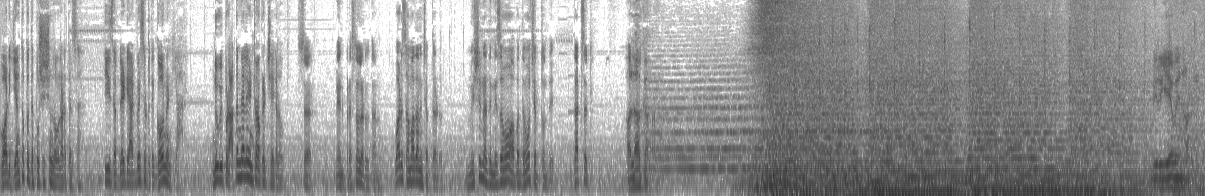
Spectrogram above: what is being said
వాడు ఎంత పెద్ద పొజిషన్లో ఉన్నాడో తెలుసా? Is the bloody adviser to the government యార్ నువ్వు ఇప్పుడు అతన్ని ఎలా ఇంట్రాగేట్ చేయగలవు? సార్ నేను ప్రశ్నలు అడుగుతాను. వాడు సమాధానం చెప్తాడు. మిషన్ అది నిజమో అబద్ధమో చెప్తుంది. దట్స్ ఇట్ అలాగా. మీరు ఏవైనా అడగండి.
